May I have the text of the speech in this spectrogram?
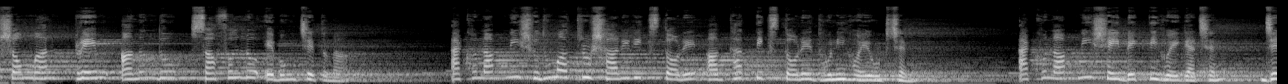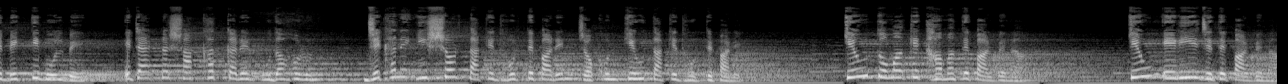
সম্মান, প্রেম, আনন্দ, সাফল্য এবং চেতনা। এখন আপনি শুধুমাত্র শারীরিক স্তরে, আধ্যাত্মিক স্তরে ধনী হয়ে উঠছেন। এখন আপনি সেই ব্যক্তি হয়ে গেছেন, যে ব্যক্তি বলবে, এটা একটা সাক্ষাৎকারের উদাহরণ, যেখানে ঈশ্বর তাকে ধরতে পারেন যখন কেউ তাকে ধরতে পারে। কেউ তোমাকে থামাতে পারবে না, কেউ এড়িয়ে যেতে পারবে না,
